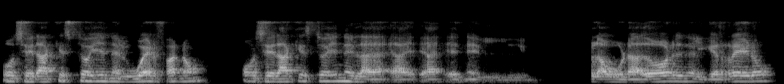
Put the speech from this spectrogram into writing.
o será que estoy en el huérfano o será que estoy en el, en el colaborador, en el guerrero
